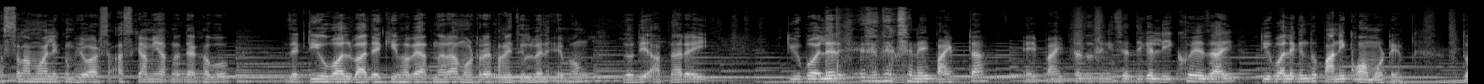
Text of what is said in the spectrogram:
আসসালামু আলাইকুম ভিউয়ার্স, আজকে আমি আপনাদের দেখাবো যে টিউবওয়েল বাদে কীভাবে আপনারা মোটরে পানি তুলবেন এবং যদি আপনার এই টিউবওয়েলের দেখছেন এই পাইপটা এই পাইপটা যদি নিচের দিকে লিক হয়ে যায়, টিউবওয়েলে কিন্তু পানি কম ওঠে। তো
